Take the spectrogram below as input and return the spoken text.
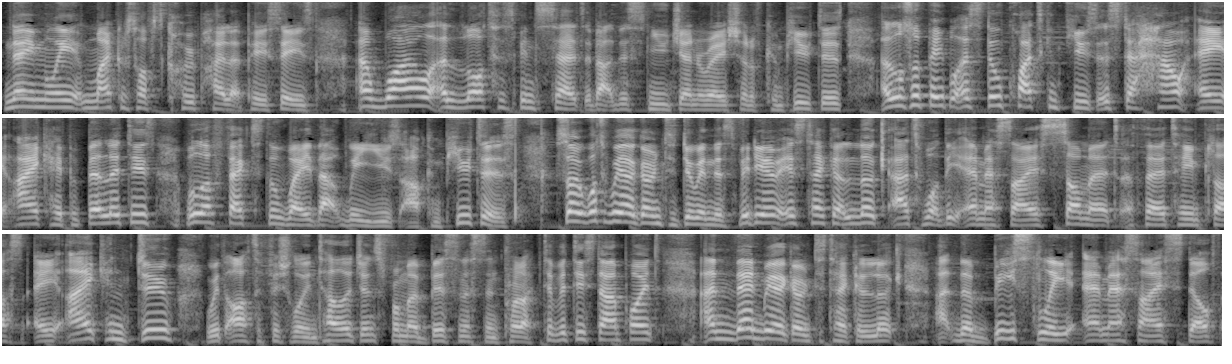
namely Microsoft's Copilot PCs. And while a lot has been said about this new generation of computers, a lot of people are still quite confused as to how AI capabilities will affect the way that we use our computers. So what we are going to do in this video is take a look at what the MSI Summit 13 Plus AI can do with artificial intelligence from a business and productivity standpoint, and then we are going to take a look at the beastly MSI Stealth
